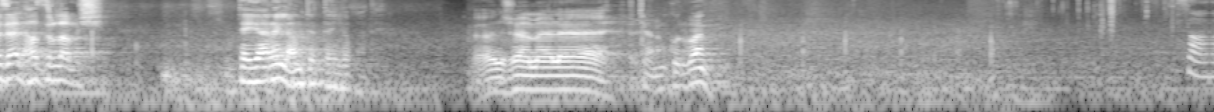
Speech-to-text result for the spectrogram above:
Özel hazırlamış. Teyyareyle Antep'ten yolladı. Önce mele. Canım kurban. Sağ ol.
